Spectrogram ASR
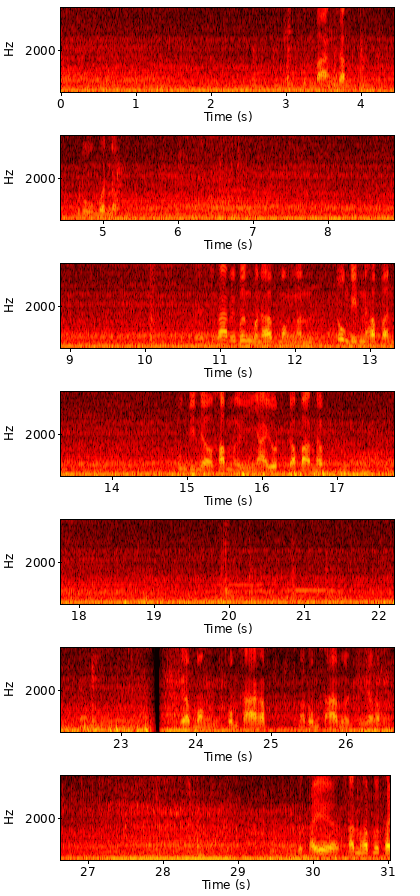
เพิ่น บางสั้นบ่รู้ของเพิ่นดอกเดี๋ยวสิพาไปเบิ่งพุ่นนะครับมองมันโร่งดินนะครับบันโร่งดินเนี่ยค่ำเลยง่ายรถกลับบ้านครับเดี๋ยวมองถมสาครับ มาถมสาเหมือนนี้นะครับรถไถตันครับรถไถ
